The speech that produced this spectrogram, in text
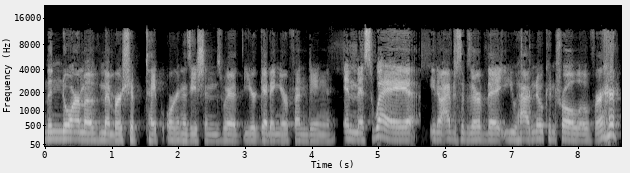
the norm of membership type organizations where you're getting your funding in this way you know i've just observed that you have no control over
